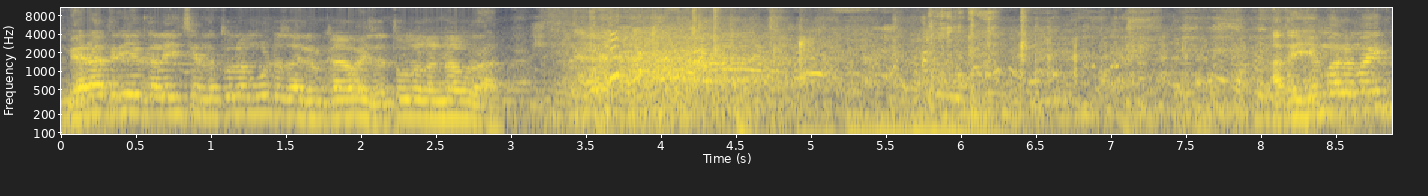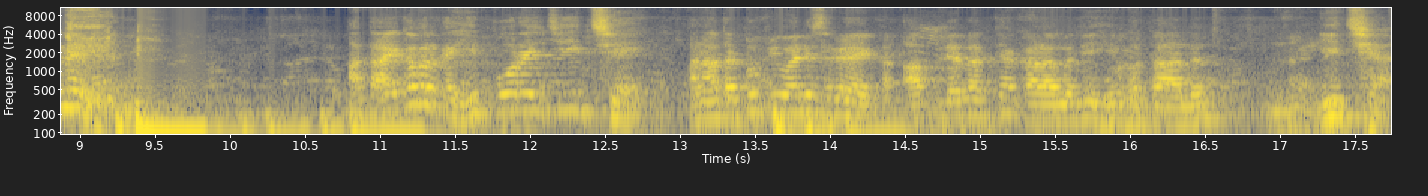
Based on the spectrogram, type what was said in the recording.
मी रात्री एकाला विचारलं तुला मोठं झाल्यावर काय व्हायचं तो मला नवरा आता हे मला माहीत नाही आता ऐका बरं का ही पोरायची इच्छा आहे आणि आता टोपीवाले सगळे ऐका आपल्याला त्या काळामध्ये हे होता आलं इच्छा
